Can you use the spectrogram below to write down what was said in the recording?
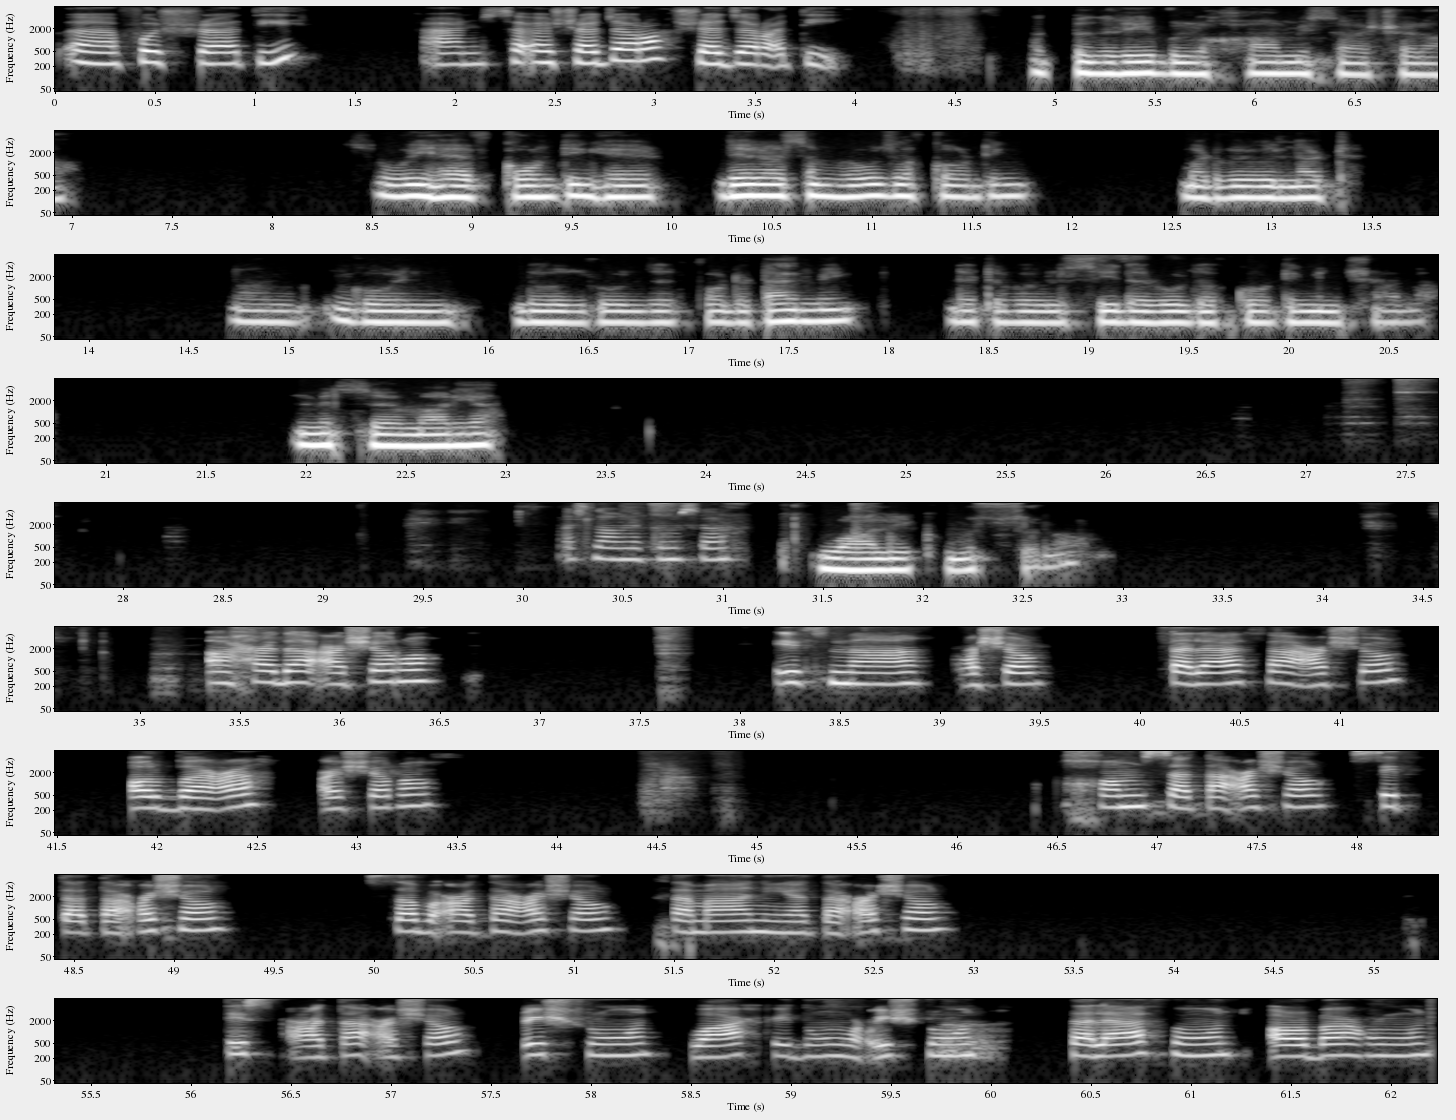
آه، فرشاتي س- شجرة شجرتي التدريب الخامس عشر. So we have counting here. There are some rules of counting, but we will not um, go in those rules for the time being. Later we will see the rules of counting inshallah. Miss uh, Maria. السلام عليكم سر Walaikum Assalam. أحد عشر اثنا عشر ثلاثة عشر أربعة عشر خمسة عشر ستة عشر سبعة عشر ثمانية عشر تسعة عشر عشرون واحد وعشرون ثلاثون أربعون.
